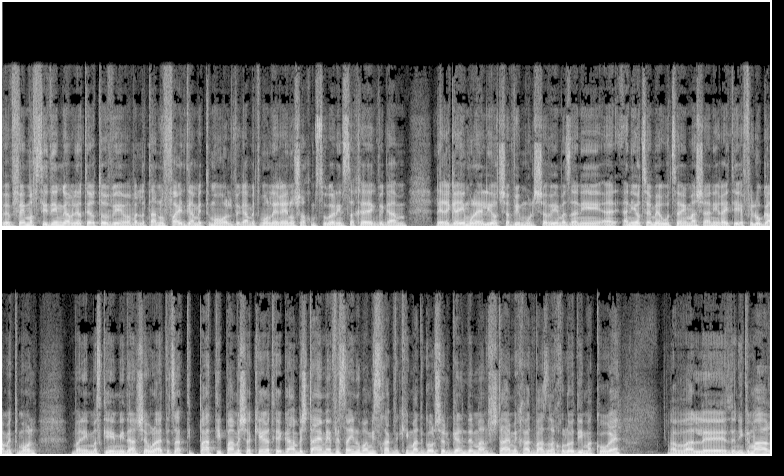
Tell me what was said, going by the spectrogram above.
ולפעמים מפסידים גם ליותר טובים, אבל נתנו פייט גם אתמול, וגם אתמול הראינו שאנחנו מסוגלים לשחק, וגם לרגעים אולי להיות שווים מול שווים, אז אני, אני יוצא מרוצה ממה שאני ראיתי אפילו גם אתמול, ואני מסכים עם עידן שאולי התוצאה טיפה טיפה משקרת, כי גם ב-2-0 היינו במשחק וכמעט גול של גלדנמן 2-1, ואז אנחנו לא יודעים מה קורה. אבל uh, זה נגמר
